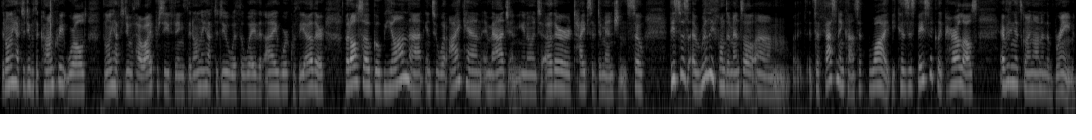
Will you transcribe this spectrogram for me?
that only have to do with the concrete world that only have to do with how i perceive things that only have to do with the way that i work with the other but also go beyond that into what i can imagine you know into other types of dimensions. So this was a really fundamental um, it's a fascinating concept. Why? Because this basically parallels everything that's going on in the brain.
